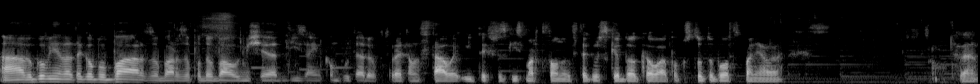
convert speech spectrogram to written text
A głównie dlatego, bo bardzo, bardzo podobały mi się design komputerów, które tam stały i tych wszystkich smartfonów, tego wszystkiego dookoła. Po prostu to było wspaniałe. Tyle.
